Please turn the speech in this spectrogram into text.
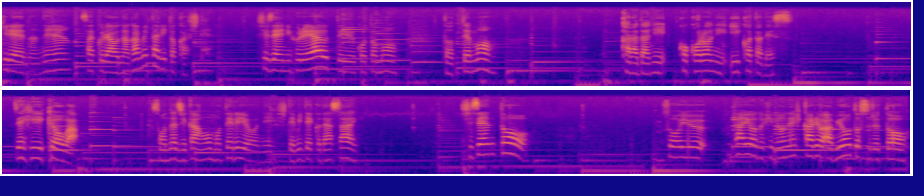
綺麗なね桜を眺めたりとかして自然に触れ合うっていうこともとっても体に心にいいことです。ぜひ今日はそんな時間を持てるようにしてみてください。自然とそういう太陽の日の、ね、光を浴びようとすると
